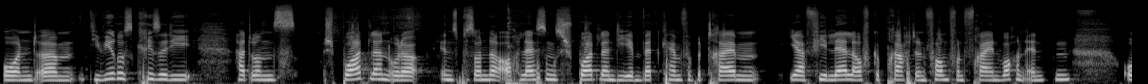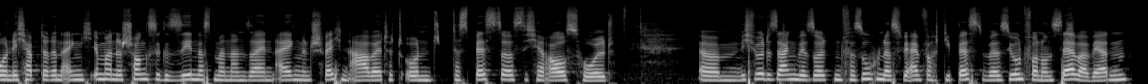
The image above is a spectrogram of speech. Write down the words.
Und ähm, die Viruskrise, die hat uns Sportlern oder insbesondere auch Leistungssportlern, die eben Wettkämpfe betreiben, ja viel Leerlauf gebracht in Form von freien Wochenenden. Und ich habe darin eigentlich immer eine Chance gesehen, dass man an seinen eigenen Schwächen arbeitet und das Beste aus sich herausholt. Ähm, ich würde sagen, wir sollten versuchen, dass wir einfach die beste Version von uns selber werden.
